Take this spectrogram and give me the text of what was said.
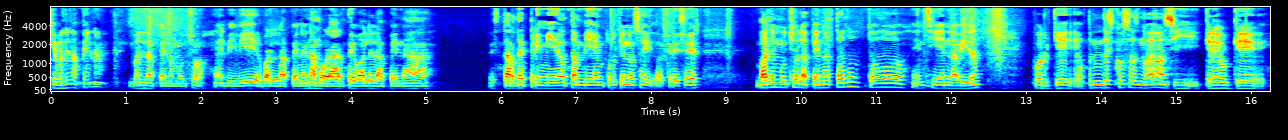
que vale la pena. Vale la pena mucho el vivir, vale la pena enamorarte, vale la pena estar deprimido también porque nos ayuda a crecer. Vale mucho la pena todo, todo en sí en la vida porque aprendes cosas nuevas y creo que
